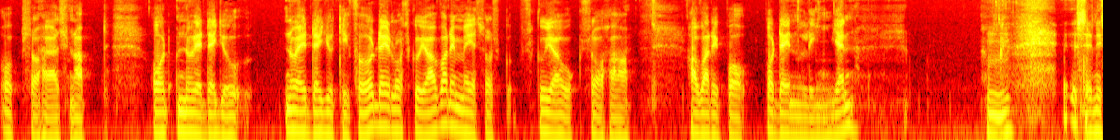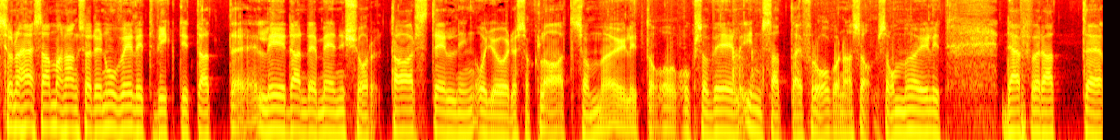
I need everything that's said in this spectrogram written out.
upp så här snabbt. Och nu är det ju, nu är det ju till fördel och skulle jag varit med så skulle jag också ha, ha varit på, på den linjen. Mm. Sen i sådana här sammanhang så är det nog väldigt viktigt att eh, ledande människor tar ställning och gör det så klart som möjligt och också väl insatta i frågorna som, som möjligt. Därför att att eh,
